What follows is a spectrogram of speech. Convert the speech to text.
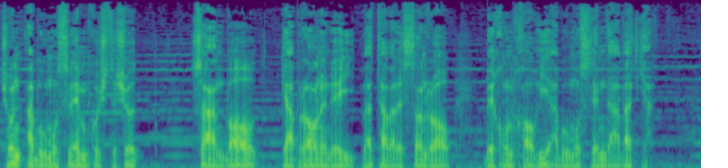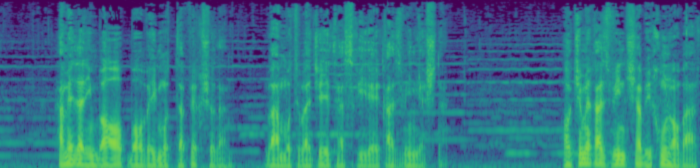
چون ابو مسلم کشته شد سندباد گبران نی و تبرستان را به خونخواهی ابو مسلم دعوت کرد. همه در این باب با وی متفق شدند و متوجه تسخیر قزوین گشتند. حاکم قزوین شبیخون آورد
